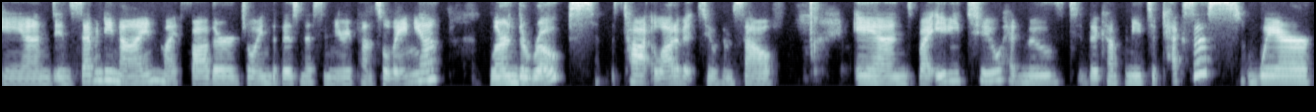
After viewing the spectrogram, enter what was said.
And in 79, my father joined the business in Erie, Pennsylvania, learned the ropes, taught a lot of it to himself. And by 82, had moved the company to Texas, where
